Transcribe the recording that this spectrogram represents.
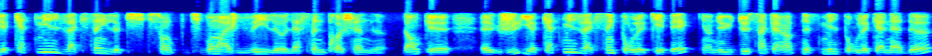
y a 4000 vaccins là, qui, sont qui vont arriver là, la semaine prochaine. Là. Donc, euh, il y a 4000 vaccins pour le Québec. Il y en a eu 249 000 pour le Canada.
